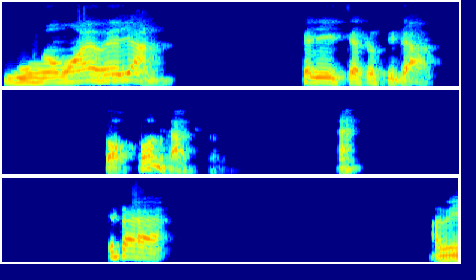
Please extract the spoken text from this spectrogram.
গুণময় হয়ে যান, কাজে ইচ্ছা শক্তিটা তখন কাজ করে। হ্যাঁ? এটা আমি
